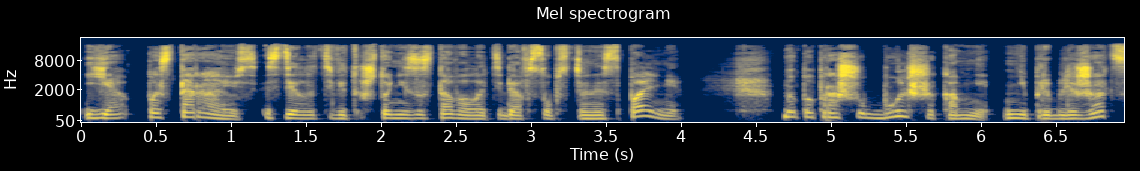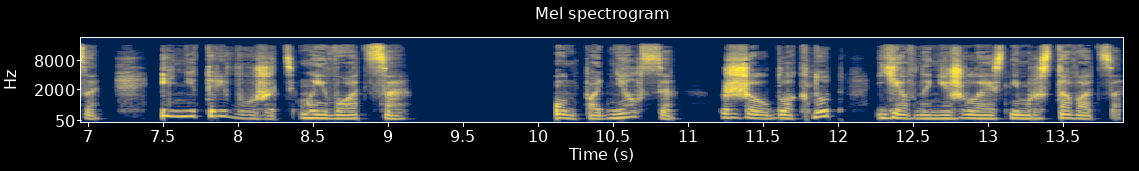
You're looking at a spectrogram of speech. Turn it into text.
Я постараюсь сделать вид, что не заставала тебя в собственной спальне, но попрошу больше ко мне не приближаться и не тревожить моего отца. Он поднялся, сжал блокнот, явно не желая с ним расставаться,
